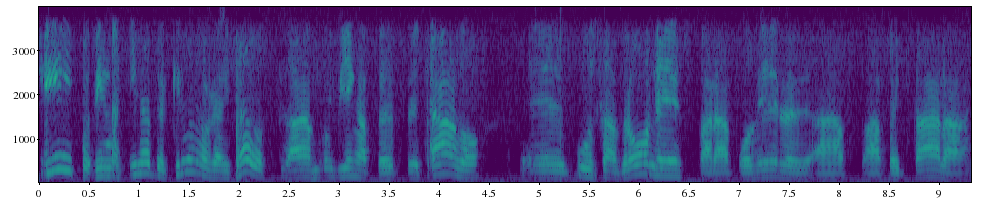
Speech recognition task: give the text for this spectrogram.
Sí, pues imagínate, el crimen organizado está muy bien aperfechado, eh, usa drones para poder eh, afectar a,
